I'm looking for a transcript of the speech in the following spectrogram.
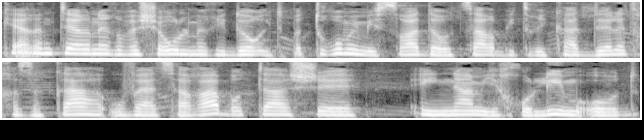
קרן טרנר ושאול מרידור התפטרו ממשרד האוצר בטריקת דלת חזקה ובהצהרה בוטה שאינם יכולים עוד.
